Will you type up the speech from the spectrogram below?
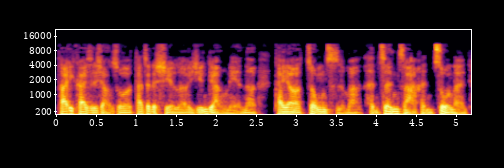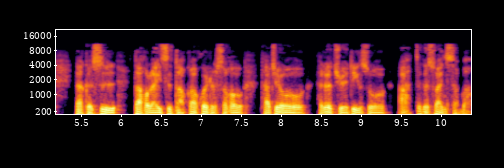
他一开始想说，他这个写了已经两年了，他要终止嘛，很挣扎，很作难。那可是到后来一次祷告会的时候，他就他就决定说啊，这个算什么？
